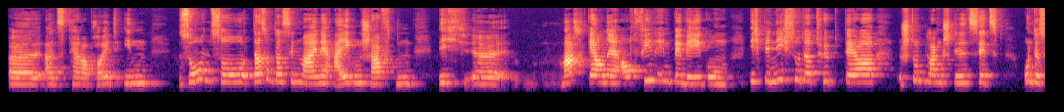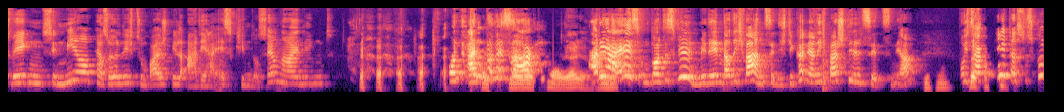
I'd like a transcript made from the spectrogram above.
äh, als Therapeut in so und so, das und das sind meine Eigenschaften. Ich äh, mache gerne auch viel in Bewegung. Ich bin nicht so der Typ, der stundenlang still sitzt. Und deswegen sind mir persönlich zum Beispiel ADHS-Kinder sehr naheliegend. Und andere sagen, ja, ja, ja. ADHS, um Gottes Willen, mit denen werde ich wahnsinnig. Die können ja nicht mal still sitzen, ja. Mhm. Wo ich sage, okay, das ist gut.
